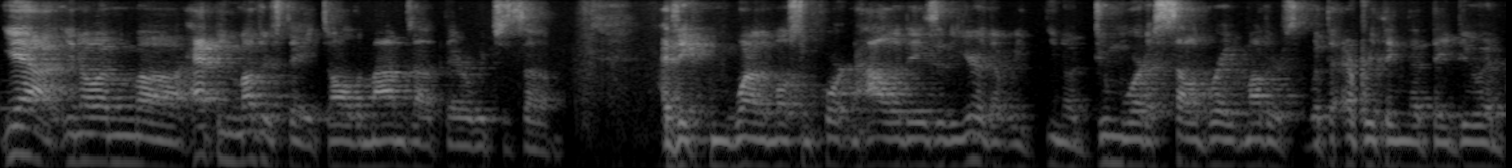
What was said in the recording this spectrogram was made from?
Yeah, you know, I'm uh, happy Mother's Day to all the moms out there, which is. Uh, I think one of the most important holidays of the year that we, you know, do more to celebrate mothers with everything that they do. And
